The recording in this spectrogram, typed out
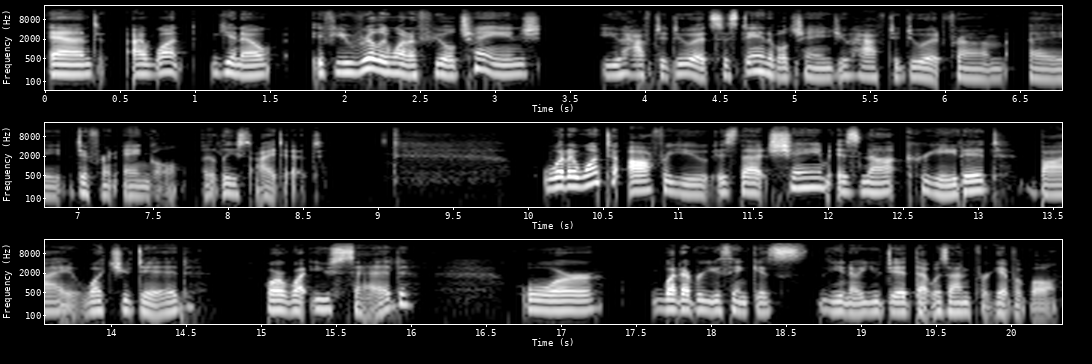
And I want, you know, if you really want to fuel change, you have to do it, sustainable change, you have to do it from a different angle. At least I did. What I want to offer you is that shame is not created by what you did or what you said or whatever you think is, you know, you did that was unforgivable.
